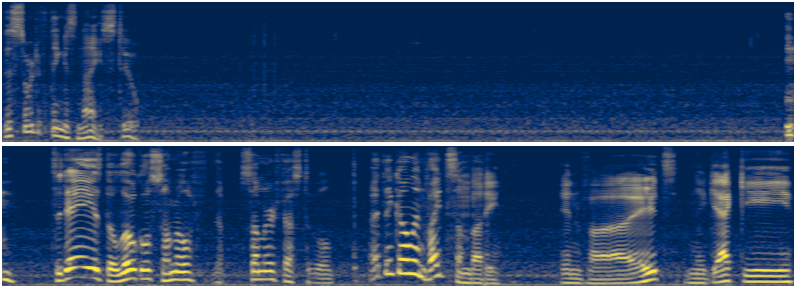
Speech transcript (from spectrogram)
This sort of thing is nice, too. Today is the local summer summer festival. I think I'll invite somebody. Invite Nageki.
